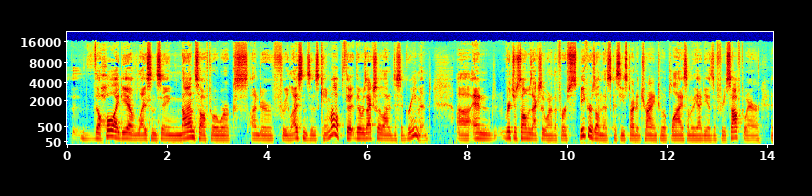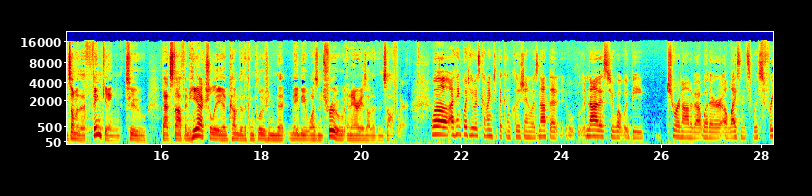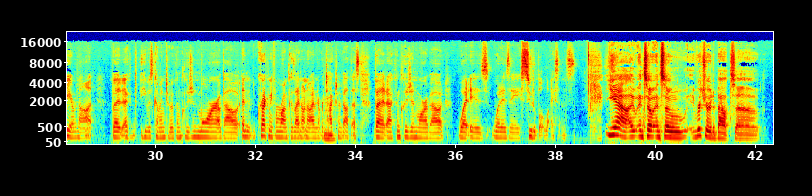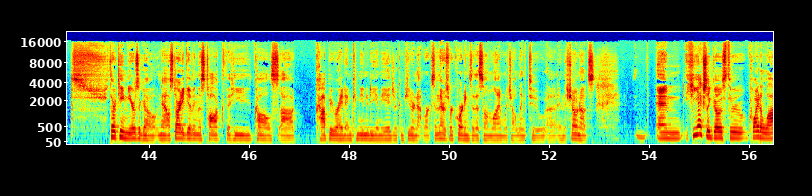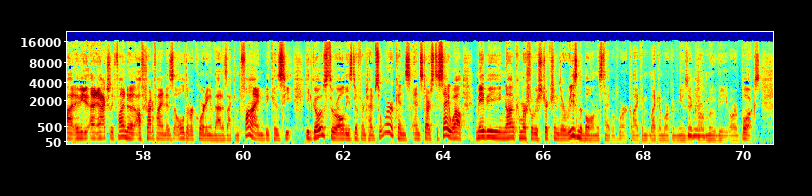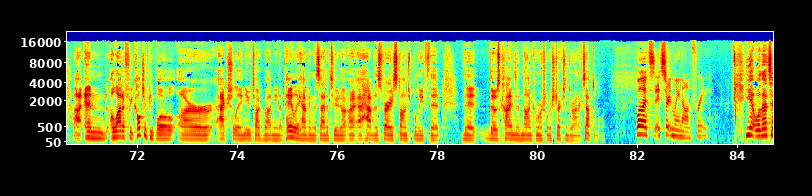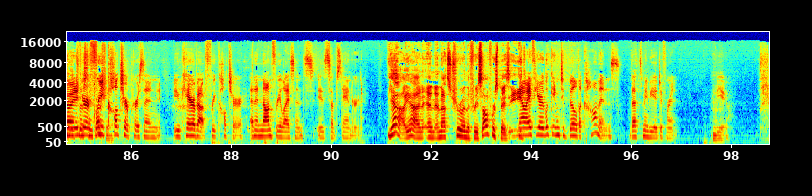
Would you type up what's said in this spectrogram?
the whole idea of licensing non-software works under free licenses came up, there, there was actually a lot of disagreement. Uh, and Richard Stallman was actually one of the first speakers on this because he started trying to apply some of the ideas of free software and some of the thinking to that stuff. And he actually had come to the conclusion that maybe it wasn't true in areas other than software. Well, I think what he was coming to the conclusion was not that not as to what would be true or not about whether a license was free or not, but uh, he was coming to a conclusion more about and correct me if I'm wrong because I don't know I've never talked to him about this, but a conclusion more about what is what is a suitable license. Yeah, I- and so and so Richard about uh, thirteen years ago now started giving this talk that he calls uh, "Copyright and Community in the Age of Computer Networks," and there's recordings of this online, which I'll link to uh, in the show notes. And he actually goes through quite a lot. And I actually find a, I'll try to find as old a recording of that as I can find because he, he goes through all these different types of work and, and starts to say, well, maybe non-commercial restrictions are reasonable in this type of work, like in, like in work of music or mm-hmm. movie or books. Uh, and a lot of free culture people are actually, and you talk about Nina Paley having this attitude, I, I have this very staunch belief that that those kinds of non-commercial restrictions are unacceptable. Well, it's it's certainly non-free. Yeah, well, that's So an if you're a free question. culture person, you care about free culture, and a non-free license is substandard. Yeah, yeah, and, and, and that's true in the free software space. It- Now, if you're looking to build a commons, that's maybe a different Hmm. view.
